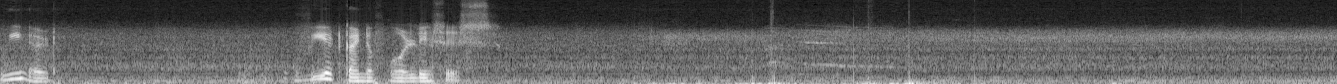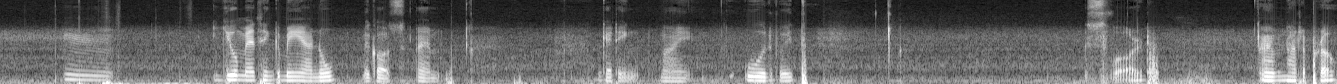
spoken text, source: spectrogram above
weird. Weird kind of world this is Mm, you may think me a noob because I'm getting my wood with sword. I'm not a pro.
